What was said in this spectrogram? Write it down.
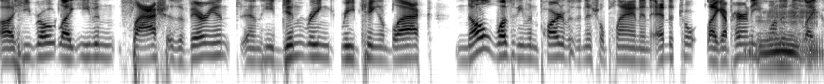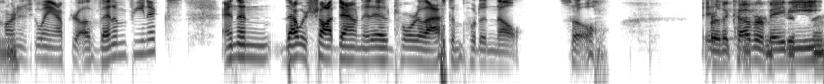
Uh, he wrote like even Flash as a variant, and he didn't read, read King of Black. Knull wasn't even part of his initial plan, and editor like apparently he wanted to do like Mm. Carnage going after a Venom Phoenix, and then that was shot down, and editorial asked him put a Knull. So For the cover, baby.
